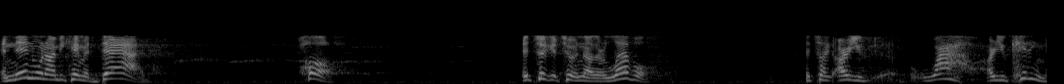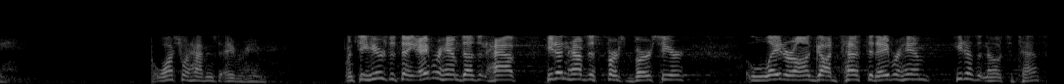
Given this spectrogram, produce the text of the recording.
And then when I became a dad, oh, it took it to another level. It's like, are you, wow, are you kidding me? But watch what happens to Abraham. And see, here's the thing Abraham doesn't have, he doesn't have this first verse here. Later on, God tested Abraham. He doesn't know it's a test.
